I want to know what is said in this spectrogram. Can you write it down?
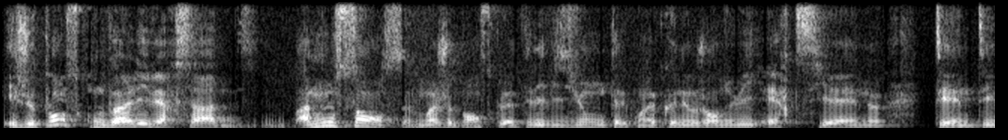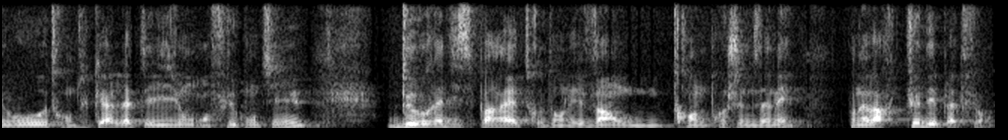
Et je pense qu'on va aller vers ça. À mon sens, moi je pense que la télévision telle qu'on la connaît aujourd'hui, hertzienne, TNT ou autre, en tout cas la télévision en flux continu, devrait disparaître dans les 20 ou 30 prochaines années pour n'avoir que des plateformes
